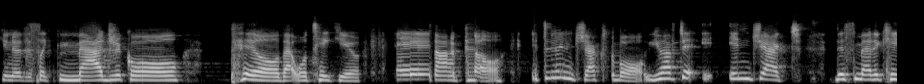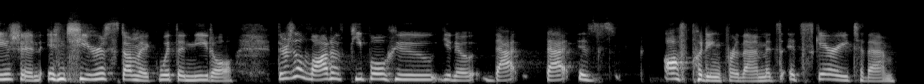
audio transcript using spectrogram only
you know this like magical pill that will take you. It's not a pill. It's an injectable. You have to inject this medication into your stomach with a needle. There's a lot of people who you know that that is off-putting for them. It's it's scary to them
